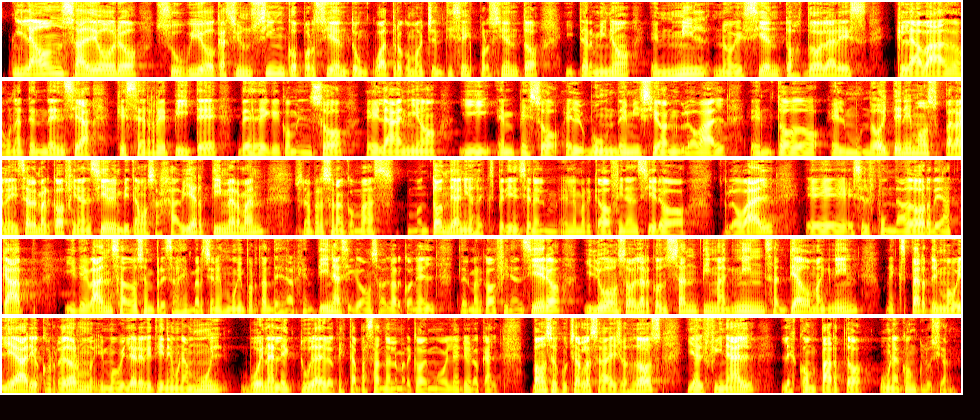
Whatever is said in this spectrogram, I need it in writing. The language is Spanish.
Y la onza de oro subió casi un 5%, un 4,86% y terminó en 1.900 dólares clavado, una tendencia que se repite desde que comenzó el año y empezó el boom de emisión global en todo el mundo. Hoy tenemos para analizar el mercado financiero, invitamos a Javier Timerman, es una persona con más, un montón de años de experiencia en el, mercado financiero global, eh, es el fundador de AdCap y de Banza, dos empresas de inversiones muy importantes de la Argentina, así que vamos a hablar con él del mercado financiero. Y luego vamos a hablar con Santi Magnin, Santiago Magnin, un experto inmobiliario, corredor inmobiliario que tiene una muy buena lectura de lo que está pasando en el mercado inmobiliario local. Vamos a escucharlos a ellos dos y al final les comparto una conclusión.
